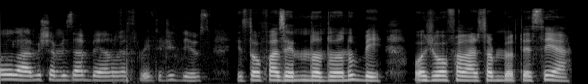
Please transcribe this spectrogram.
Olá, me chamo Isabela, Nascimento de Deus. Estou fazendo no ano B. Hoje vou falar sobre meu TCA.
